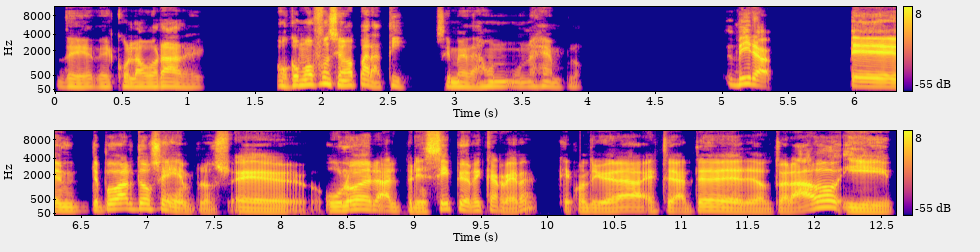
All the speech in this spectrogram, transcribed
de, de colaborar? ¿O cómo funciona para ti? Si me das un, un ejemplo. Mira, eh, te puedo dar dos ejemplos. Eh, uno al principio de mi carrera, que cuando yo era estudiante de, doctorado y,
